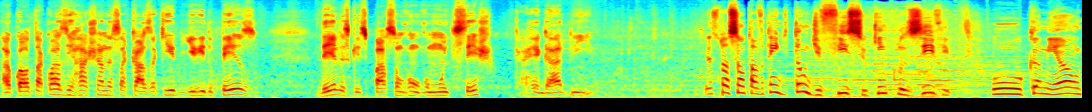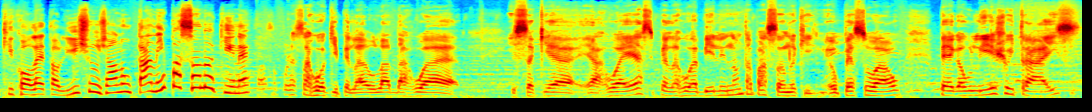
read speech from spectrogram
a qual está quase rachando essa casa aqui devido ao peso deles, que eles passam com, com muito seixo carregado e... A situação estava tão difícil que inclusive o caminhão que coleta o lixo já não está nem passando aqui, né? Passa por essa rua aqui, pelo lado da rua isso aqui é, é, a rua S, pela rua B ele não está passando aqui. O pessoal pega o lixo e traz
